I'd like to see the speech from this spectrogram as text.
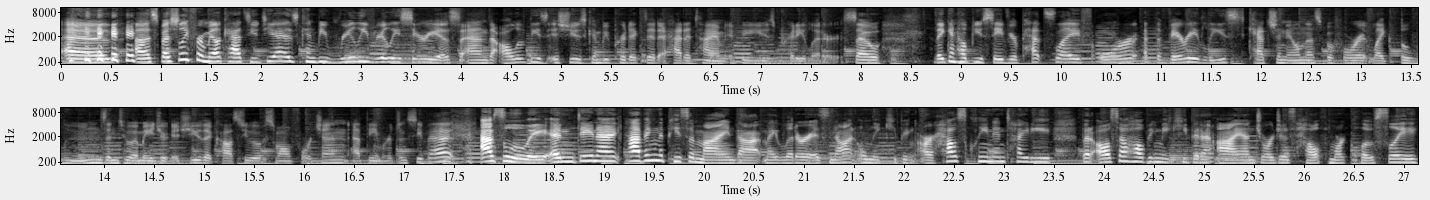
And uh, especially for male cats, UTIs can be really, really serious, and all of these issues can be predicted ahead of time if you use Pretty Litter. So they can help you save your pet's life, or at the very least, catch an illness before it like balloons into a major issue that costs you a small fortune at the emergency vet. Absolutely. And Dana, having the peace of mind that my litter is not only keeping our house clean and tidy, but also helping me keep an eye on George's health more closely,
